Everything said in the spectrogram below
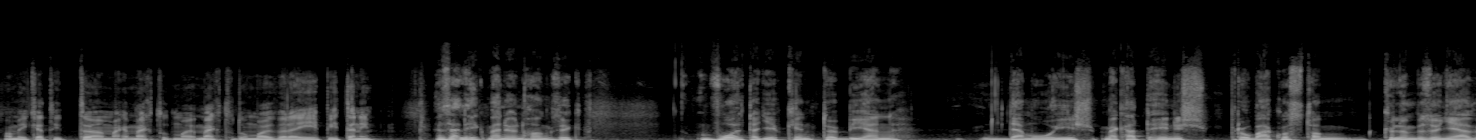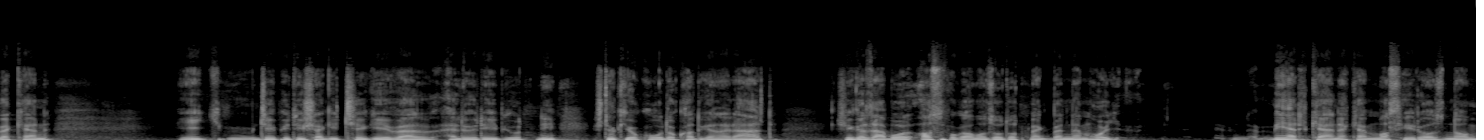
amiket itt uh, meg, meg, tud, majd, meg tudunk majd vele építeni. Ez elég menőn hangzik. Volt egyébként több ilyen demo is, meg hát én is próbálkoztam különböző nyelveken így GPT segítségével előrébb jutni, és tök jó kódokat generált, és igazából az fogalmazódott meg bennem, hogy miért kell nekem masszíroznom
